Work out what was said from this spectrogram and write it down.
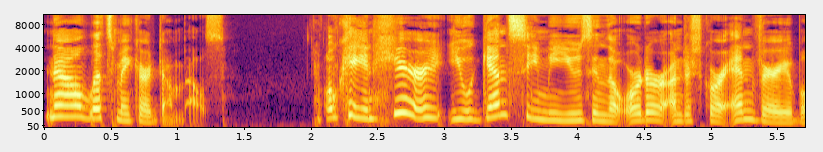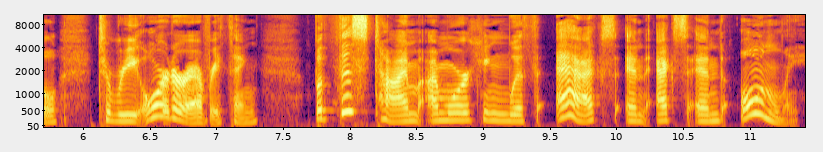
Now let's make our dumbbells. Okay, and here you again see me using the order underscore n variable to reorder everything, but this time I'm working with x and x end only.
